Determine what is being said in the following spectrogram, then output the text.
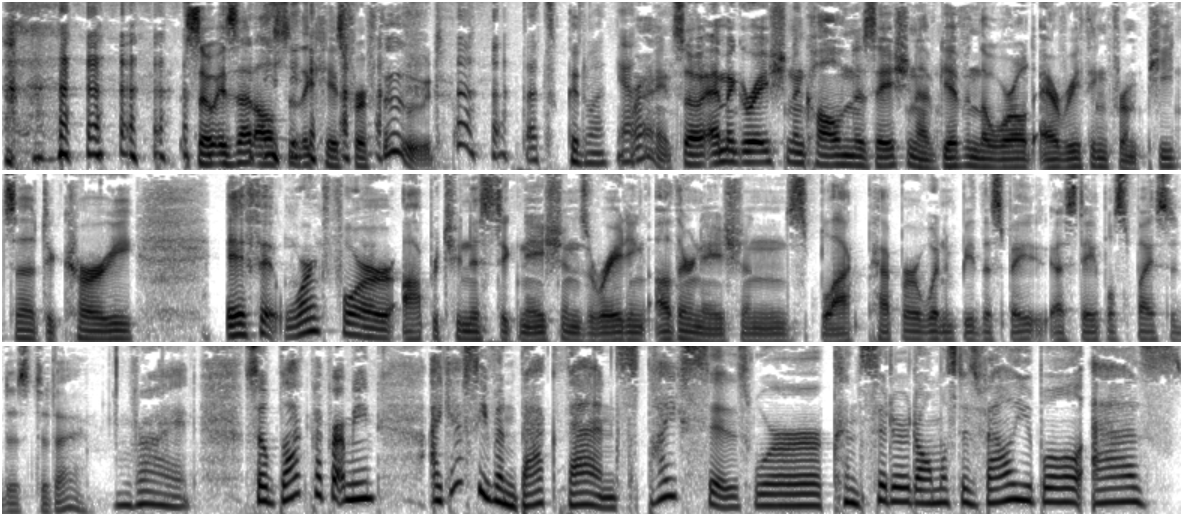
so is that also the case for food? That's a good one. Yeah. Right. So emigration and colonization have given the world everything from pizza to curry. If it weren't for opportunistic nations raiding other nations, black pepper wouldn't be the spa- staple spice it is today. Right. So black pepper, I mean, I guess even back then, spices were considered almost as valuable as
